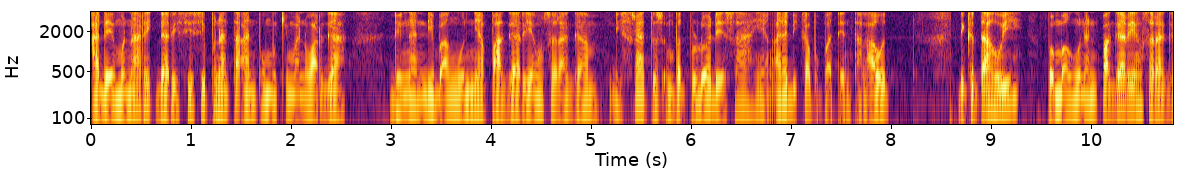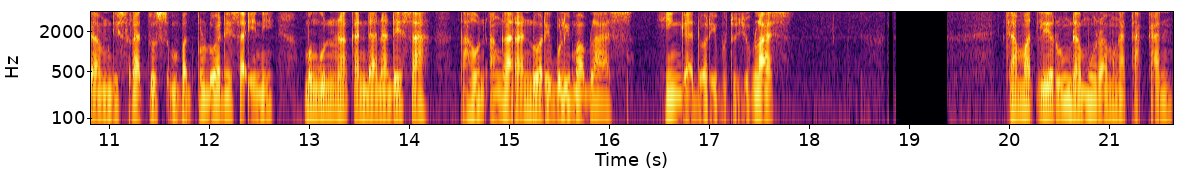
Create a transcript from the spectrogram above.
ada yang menarik dari sisi penataan pemukiman warga dengan dibangunnya pagar yang seragam di 142 desa yang ada di Kabupaten Talaut. Diketahui, pembangunan pagar yang seragam di 142 desa ini menggunakan dana desa tahun anggaran 2015 hingga 2017. Camat Lirung Damura mengatakan,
